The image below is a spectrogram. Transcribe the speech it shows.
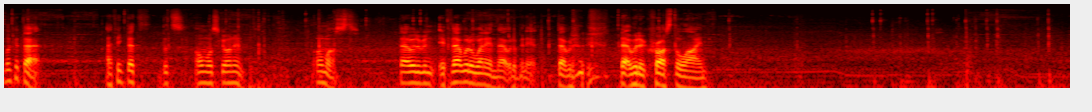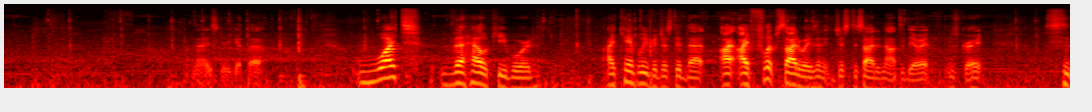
Look at that. I think that's that's almost going in. Almost. That would have been if that would have went in, that would have been it. That would that would have crossed the line. Nah, he's gonna get that. What the hell, keyboard? I can't believe it just did that. I, I flipped sideways and it just decided not to do it. It was great.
